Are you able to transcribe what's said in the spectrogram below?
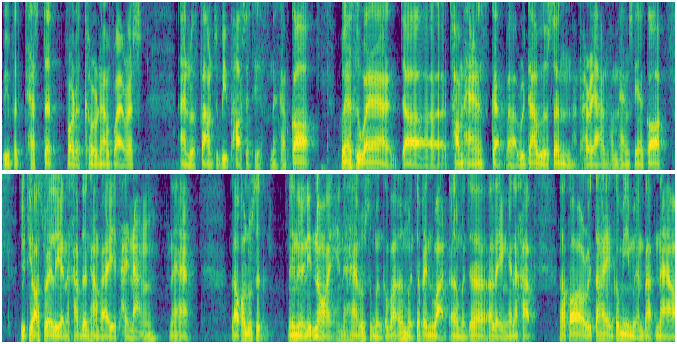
We were tested for the coronavirus and were found to be positive นะครับก็เ พื่อก็คือว่าทอมแฮงส์กับริต้าวิลสันภรรยาของทอมแฮงส์เนี่ยก็อยู่ที่ออสเตรเลียนะครับเดินทางไปถ่ายหนังนะฮะเราก็รู้สึกเหนื่อยนิดหน่อยนะฮะรู้สึกเหมือนกับว่าเออเหมือนจะเป็นหวัดเออเหมือนจะอะไรอย่างเงี้ยนะครับแล้วก็ริต้าเองก็มีเหมือนแบบหนาว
